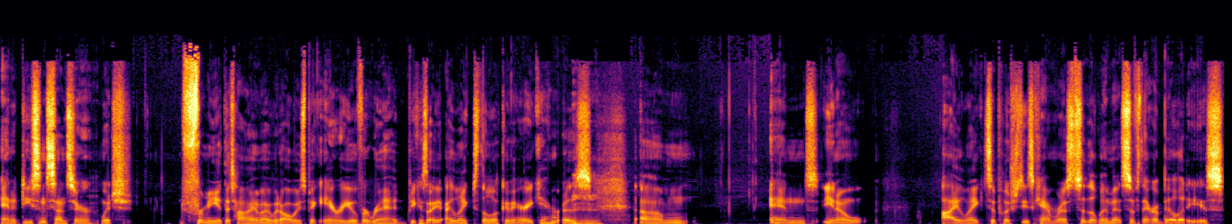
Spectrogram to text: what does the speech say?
and a decent sensor which for me at the time i would always pick Arri over red because i, I liked the look of Arri cameras. Um, and you know i like to push these cameras to the limits of their abilities.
